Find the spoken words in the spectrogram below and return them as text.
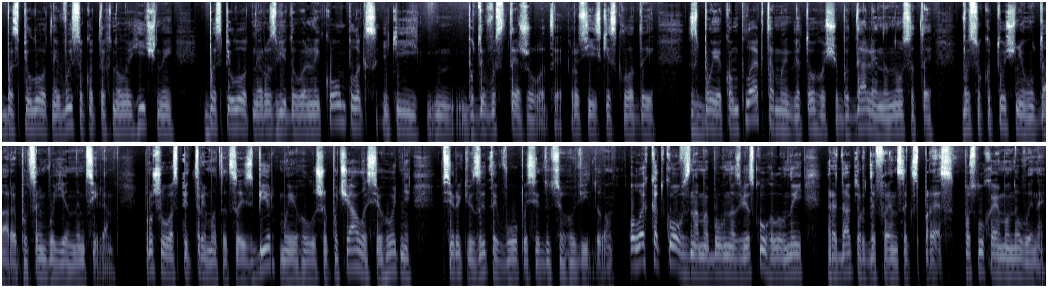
безпілотний, високотехнологічний безпілотний розвідувальний комплекс, який буде вистежувати російські склади з боєкомплектами для того, щоб далі наносити високоточні удари по цим воєнним цілям. Прошу вас підтримати цей збір. Ми його лише почали сьогодні. Всі реквізити в описі до цього відео. Олег Катков з нами був на зв'язку, головний редактор Defense Express. Послухаємо новини.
